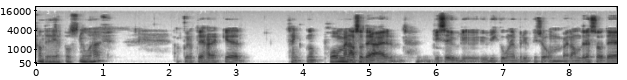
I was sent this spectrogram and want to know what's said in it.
Kan det hjelpe oss noe her? Akkurat det har jeg ikke tenkt noe på, men altså det er disse ulike ordene brukes jo om hverandre, så det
